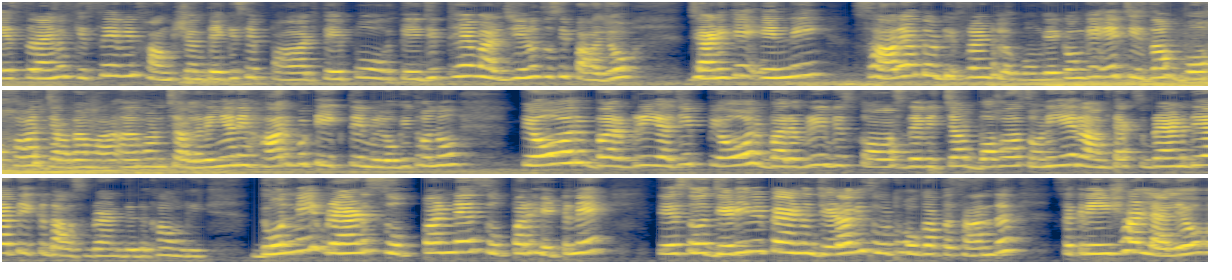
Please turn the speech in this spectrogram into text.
ਇਸ ਤਰ੍ਹਾਂ ਇਹਨੂੰ ਕਿਸੇ ਵੀ ਫੰਕਸ਼ਨ ਤੇ, ਕਿਸੇ ਪਾਰਟ ਤੇ, ਭੋਗ ਤੇ, ਜਿੱਥੇ ਮਰਜ਼ੀ ਇਹਨੂੰ ਤੁਸੀਂ ਪਾ ਜਾਓ, ਜਾਣੀ ਕਿ ਇੰਨੀ ਸਾਰਿਆਂ ਤੋਂ ਡਿਫਰੈਂਟ ਲੱਗੋਗੇ, ਕਿਉਂਕਿ ਇਹ ਚੀਜ਼ਾਂ ਬਹੁਤ ਜ਼ਿਆਦਾ ਹੁਣ ਚੱਲ ਰਹੀਆਂ ਨੇ। ਹਰ ਬੁਟੀਕ ਤੇ ਮਿਲੋਗੀ ਤੁਹਾਨੂੰ। ਪਿਓਰ ਬਰਬਰੀ ਹੈ ਜੀ ਪਿਓਰ ਬਰਬਰੀ ਵਿਸਕੋਸ ਦੇ ਵਿੱਚ ਆ, ਬਹੁਤ ਸੋਹਣੀ। ਇਹ ਰਾਮਟੈਕਸ ਬ੍ਰਾਂਡ ਦੇ ਆ ਤੇ ਇੱਕ ਦਾਸ ਬ੍ਰਾਂਡ ਦੇ ਦਿਖਾਉਂਗੀ। ਦੋਨੇ ਬ੍ਰਾਂਡ ਸੁਪਰ ਨੇ ਸੁਪਰ ਹਿੱਟ ਨੇ। ਤੇ ਸੋ ਜਿਹੜੀ ਵੀ ਭੈਣ ਨੂੰ ਜਿਹੜਾ ਵੀ ਸੂਟ ਹੋਊਗਾ ਪਸੰਦ ਸਕਰੀਨਸ਼ਾਟ ਲੈ ਲਿਓ।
